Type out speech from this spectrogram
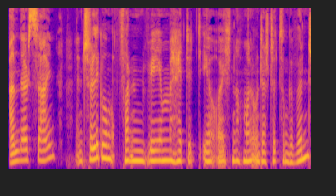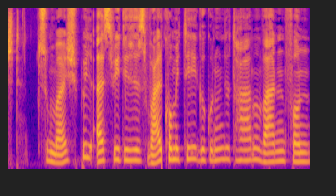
anders sein. Entschuldigung, von wem hättet ihr euch nochmal Unterstützung gewünscht? Zum Beispiel, als wir dieses Wahlkomitee gegründet haben, waren von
